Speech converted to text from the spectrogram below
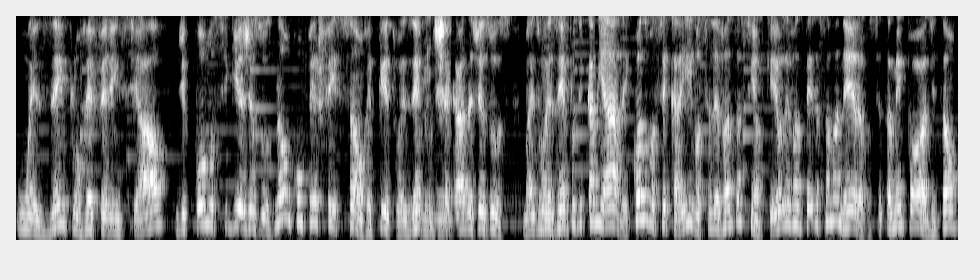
um, exemplo, um referencial de como seguir Jesus. Não com perfeição, repito, o exemplo uhum. de chegada a Jesus, mas um uhum. exemplo de caminhada. E quando você cair, você levanta assim, ó, porque eu levantei dessa maneira, você também pode. Então,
